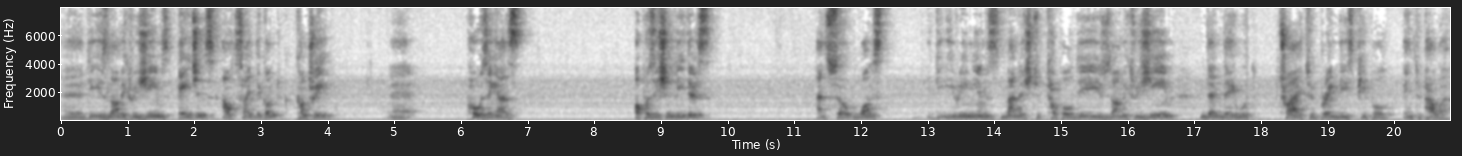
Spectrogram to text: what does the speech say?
uh, the Islamic regime's agents outside the country, uh, posing as opposition leaders. And so once the Iranians manage to topple the Islamic regime, then they would try to bring these people into power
